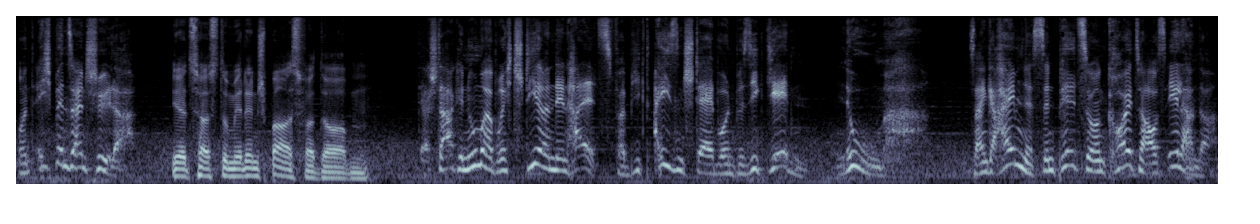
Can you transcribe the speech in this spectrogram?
und ich bin sein Schüler. Jetzt hast du mir den Spaß verdorben. Der starke Numa bricht Stieren den Hals, verbiegt Eisenstäbe und besiegt jeden. Numa. Sein Geheimnis sind Pilze und Kräuter aus Elander.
